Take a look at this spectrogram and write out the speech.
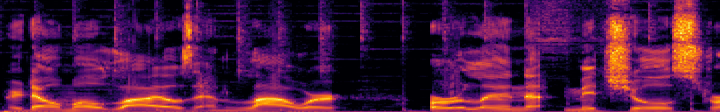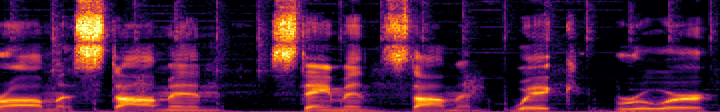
Perdomo, Lyles, and Lauer. Erlin, Mitchell, Strahm, Stammen, Stammen, Stammen, Wick, Brewer,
